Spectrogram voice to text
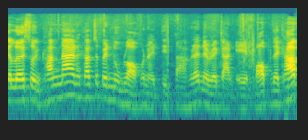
กันเลยส่วนครั้งหน้านะครับจะเป็นหนุ่มหล่อคนไหนติดตามให้ได้ในรายการ A-POP นะครับ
